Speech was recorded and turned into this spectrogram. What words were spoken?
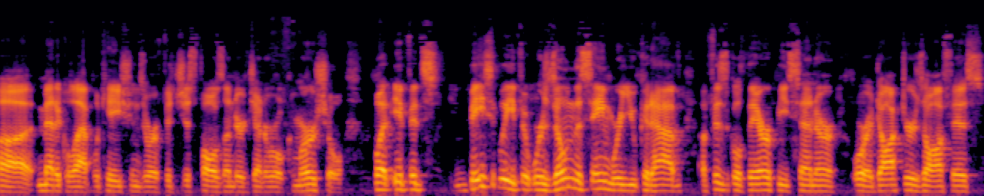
uh, medical applications or if it just falls under general commercial. But if it's basically if it were zoned the same where you could have a physical therapy center or a doctor's office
